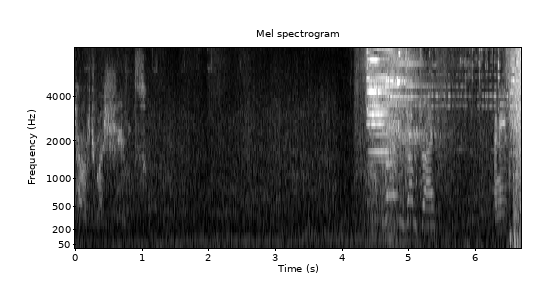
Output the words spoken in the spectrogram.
Recharge my shields. Throwing jump drive. I need you.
